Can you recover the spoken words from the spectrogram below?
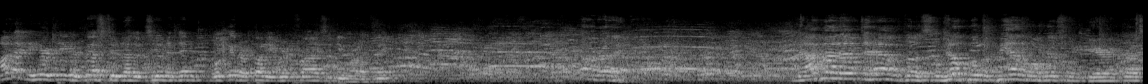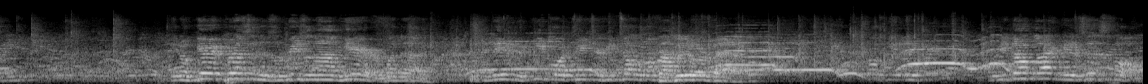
I'd like to hear David Vest do another tune, and then we'll get our buddy Rick Fries to do one, I think. All right. Now I might have to have uh, some help on the piano on this one, Gary Preston. You know, Gary Preston is the reason I'm here. When uh, I needed a keyboard teacher, he told him For about good me. or bad. Don't like me, it's his fault.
